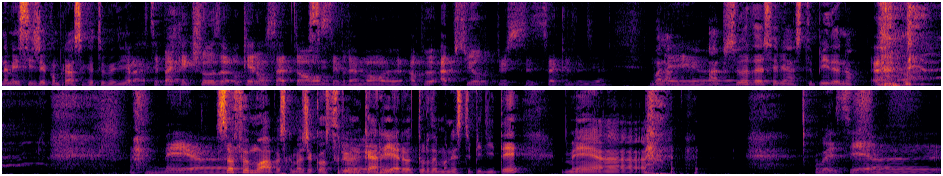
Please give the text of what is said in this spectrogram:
Non, mais si, je comprends ce que tu veux dire. Voilà, c'est pas quelque chose auquel on s'attend, Si. c'est vraiment euh, un peu absurde, plus c'est ça que je veux dire. Voilà. Mais, euh, Absurde, c'est bien. Stupide, non. Mais Sauf moi, parce que moi j'ai construit une carrière autour de mon stupidité, mais c'est euh,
